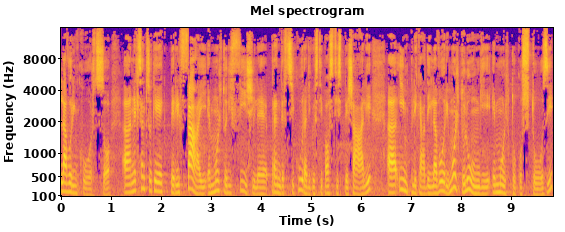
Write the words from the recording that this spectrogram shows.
lavori in corso, eh, nel senso che per il FAI è molto difficile prendersi cura di questi posti speciali, eh, implica dei lavori molto lunghi e molto costosi,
